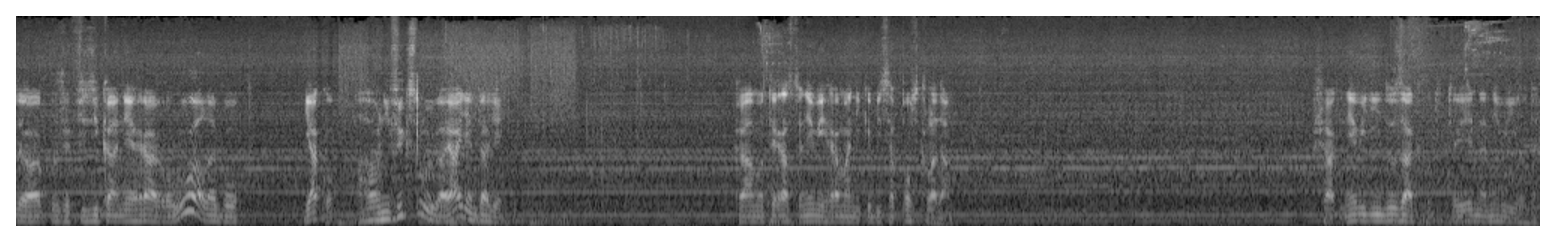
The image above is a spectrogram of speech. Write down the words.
To akože fyzika nehrá rolu, alebo? Jako? A oni fixujú a ja idem tady. Kámo, teraz to nevyhrám ani keby sa poskladám. Však nevidím do zákrutu, to je jedna nevýhoda.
